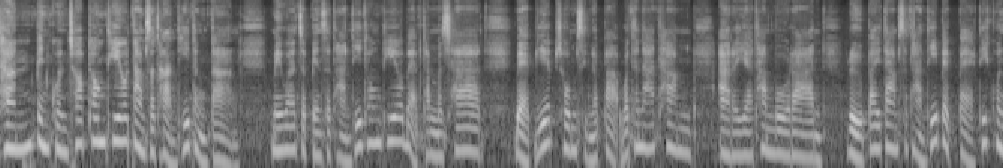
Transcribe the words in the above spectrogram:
ฉันเป็นคนชอบท่องเที่ยวตามสถานที่ต่างๆ ไม่ว่าจะเป็นสถานที่ท่องเที่ยวแบบธรรมชาติ แบบเยียบชมศิลปะวัฒนธรรม อารยธรรมโบราณ หรือไปตามสถานที่แปลกๆ ที่คน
